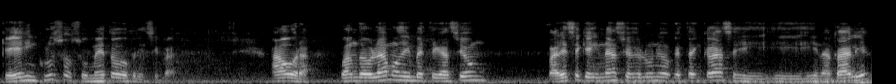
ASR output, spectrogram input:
que es incluso su método principal. Ahora, cuando hablamos de investigación, parece que Ignacio es el único que está en clase y, Natalia.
